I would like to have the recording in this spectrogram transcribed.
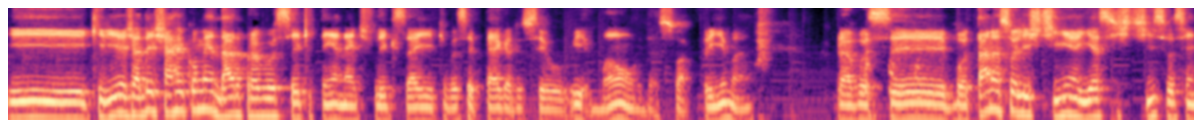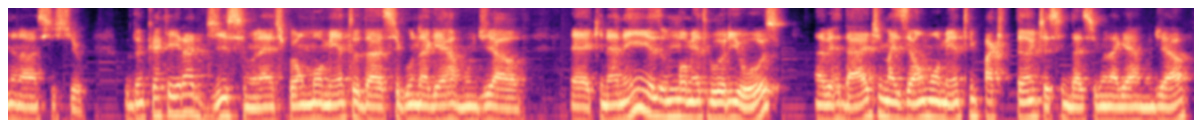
E queria já deixar recomendado para você que tem a Netflix aí, que você pega do seu irmão, da sua prima, para você botar na sua listinha e assistir se você ainda não assistiu. O Dunkirk é iradíssimo, né? Tipo, é um momento da Segunda Guerra Mundial é, que não é nem um momento glorioso, na verdade, mas é um momento impactante, assim, da Segunda Guerra Mundial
